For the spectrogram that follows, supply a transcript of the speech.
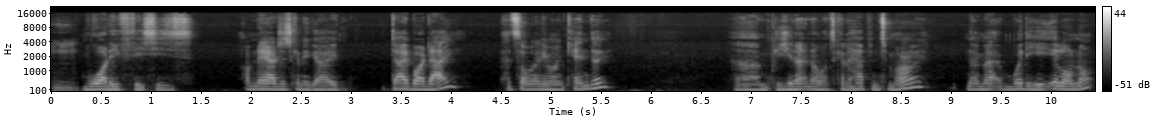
Mm. What if this is? I'm now just going to go day by day. That's all anyone can do, because you don't know what's going to happen tomorrow, no matter whether you're ill or not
